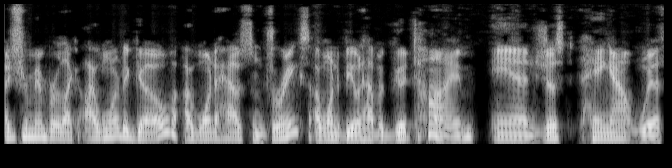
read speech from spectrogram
I just remember like I wanted to go, I wanted to have some drinks, I wanted to be able to have a good time and just hang out with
